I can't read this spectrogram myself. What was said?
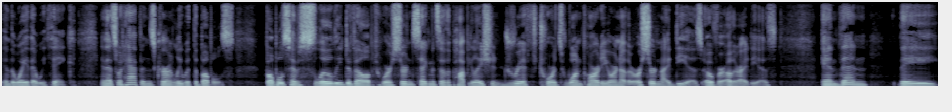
in the way that we think. And that's what happens currently with the bubbles. Bubbles have slowly developed where certain segments of the population drift towards one party or another, or certain ideas over other ideas. and then they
